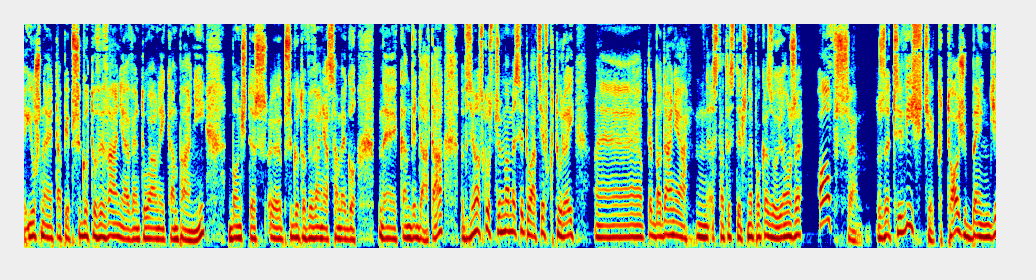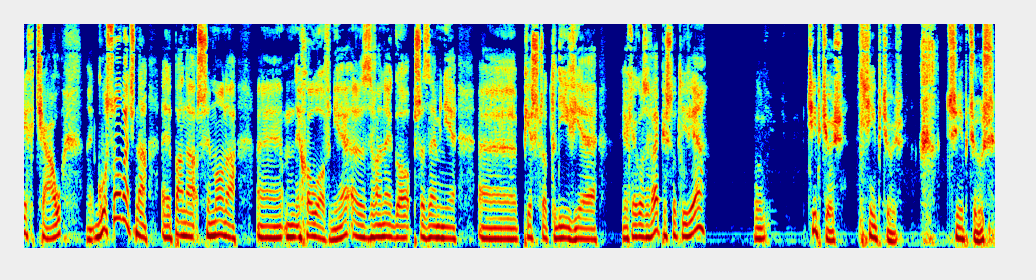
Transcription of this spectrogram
już na etapie przygotowywania ewentualnej kampanii, bądź też przygotowywania samego kandydata. W związku z czym mamy sytuację, w której te badania mm, statystyczne pokazują, że owszem, rzeczywiście ktoś będzie chciał e, głosować na e, pana Szymona e, Hołownię, zwanego przeze mnie pieszczotliwie, jak ja go pieszczotliwie? Cipciuś, cipciuś, cipciuś.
